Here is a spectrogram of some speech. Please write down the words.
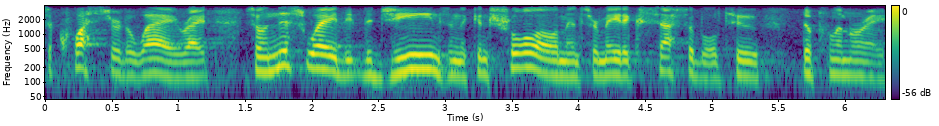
sequestered away, right? So in this way, the, the genes and the control elements are made accessible to the polymerase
